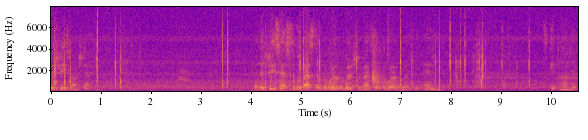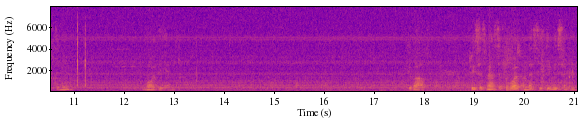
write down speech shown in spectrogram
The tree is mamish dying. And the tree says to the master of the world, the worship master of the world, and at the end, it's getting Monday afternoon, more at the end. Gewalt. Tree says, master of the world, unless you give me something,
